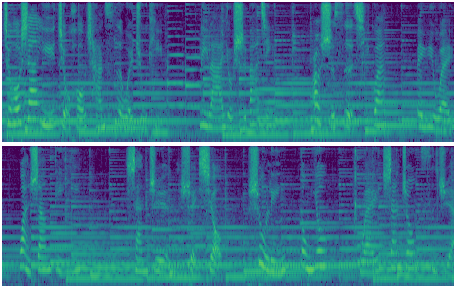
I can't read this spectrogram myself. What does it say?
九侯山以九侯禅寺为主体，历来有十八景，二十四奇观，被誉为万山第一。山峻水秀，树林洞幽，为山中四绝。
